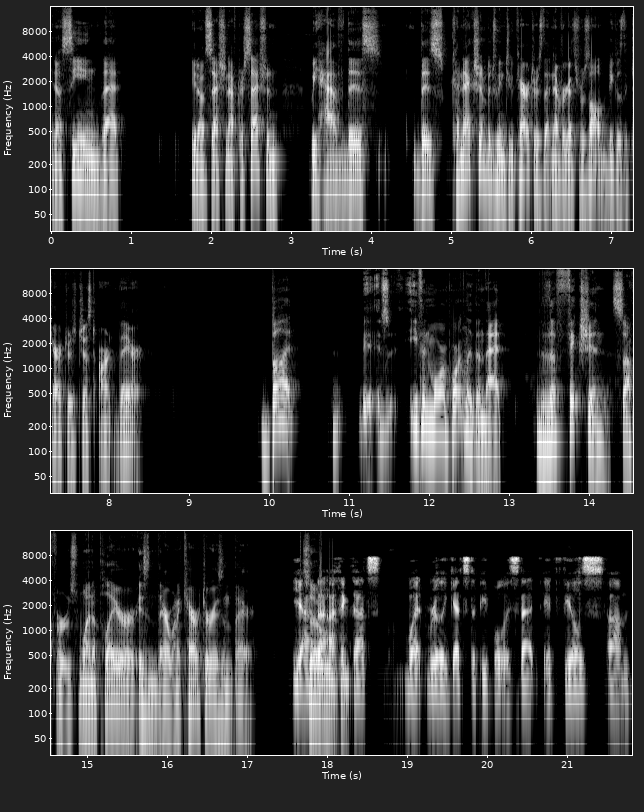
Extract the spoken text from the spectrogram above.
you know seeing that you know session after session we have this this connection between two characters that never gets resolved because the characters just aren't there. But it's even more importantly than that, the fiction suffers when a player isn't there, when a character isn't there. Yeah, so, that, I think that's what really gets to people is that it feels um,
